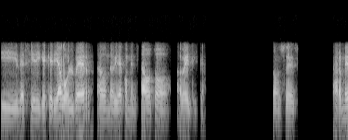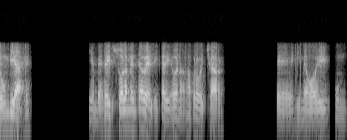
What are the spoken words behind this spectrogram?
y decidí que quería volver a donde había comenzado todo, a Bélgica. Entonces, armé un viaje y en vez de ir solamente a Bélgica, dije, bueno, vamos a aprovechar eh, y me voy un,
